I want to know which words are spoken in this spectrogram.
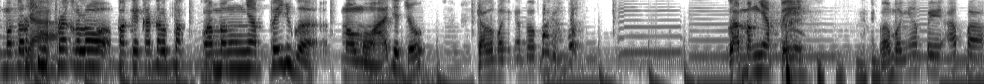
Motor Ya. Supra kalau pakai katal pak lambangnya P juga mau-mau aja, Cok. Kalau pakai kata apa apa? Lambangnya P. Lambangnya P apa?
